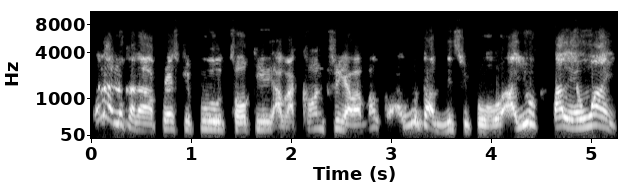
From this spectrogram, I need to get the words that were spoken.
When I look at our press people talking, our country, our look at these people. Are you Talen wine?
